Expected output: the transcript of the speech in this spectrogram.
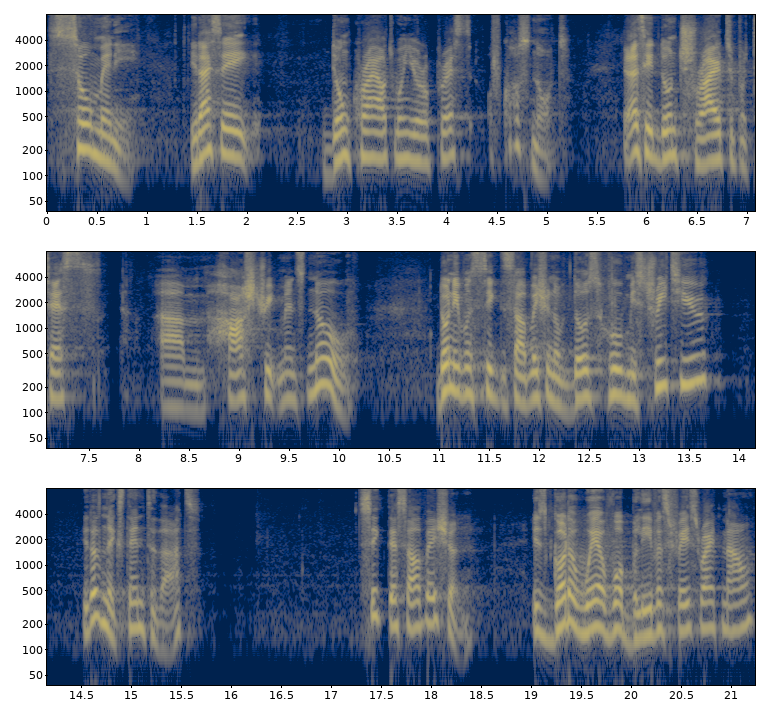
So many. Did I say don't cry out when you're oppressed? Of course not. I say don't try to protest um, harsh treatments? No. Don't even seek the salvation of those who mistreat you. It doesn't extend to that. Seek their salvation. Is God aware of what believers face right now?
